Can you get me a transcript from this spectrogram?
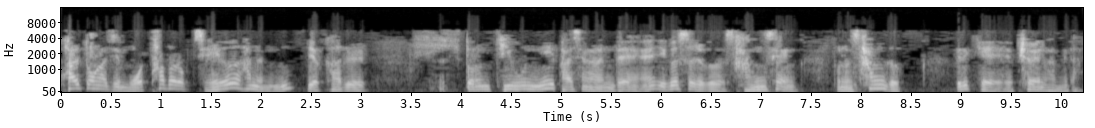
활동하지 못하도록 제어하는 역할을 또는 기운이 발생하는데 이것을 그 상생 또는 상극 이렇게 표현을 합니다.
